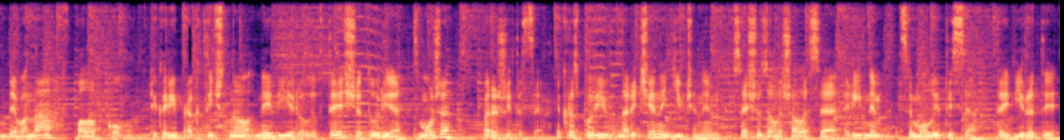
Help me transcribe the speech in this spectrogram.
де вона впала в кому. Лікарі практично не вірили в те, що Турія зможе пережити це. Як розповів наречений дівчини, все, що залишалося рідним, це молитися та вірити,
